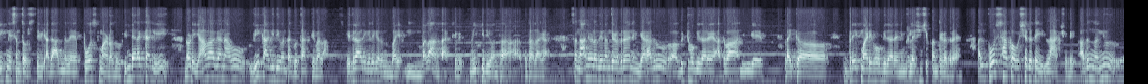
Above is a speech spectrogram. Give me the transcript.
ವೀಕ್ನೆಸ್ ಅಂತ ತೋರಿಸ್ತೀವಿ. ಅದಾದ್ಮೇಲೆ ಪೋಸ್ಟ್ ಮಾಡೋದು. ಇಂಡೈರೆಕ್ಟ್ ಆಗಿ ನೋಡಿ ಯಾವಾಗ ನಾವು ವೀಕ್ ಆಗಿದ್ದೀವಿ ಅಂತ ಗೊತ್ತಾಗ್ತೀವಲ್ಲ, ಎದುರಾಳಿಗಳಿಗೆ ಅದೊಂದು ಭಯ ಬಲ ಅಂತ ಆಕ್ಚುಲಿ ವೀಕ್ ಇದೀವಿ ಅಂತ ಗೊತ್ತಾದಾಗ. ಸೊ ನಾನು ಹೇಳೋದು ಏನಂತ ಹೇಳಿದ್ರೆ, ನಿಮ್ಗೆ ಯಾರಾದ್ರೂ ಬಿಟ್ಟು ಹೋಗಿದ್ದಾರೆ ಅಥವಾ ನಿಮ್ಗೆ ಲೈಕ್ ಬ್ರೇಕ್ ಮಾಡಿ ಹೋಗಿದ್ದಾರೆ ನಿಮ್ ರಿಲೇಶನ್ಶಿಪ್ ಅಂತ ಹೇಳಿದ್ರೆ, ಅಲ್ಲಿ ಪೋಸ್ಟ್ ಹಾಕೋ ಅವಶ್ಯಕತೆ ಇಲ್ಲ ಆಕ್ಚುಲಿ ಅದನ್ನ ನೀವು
